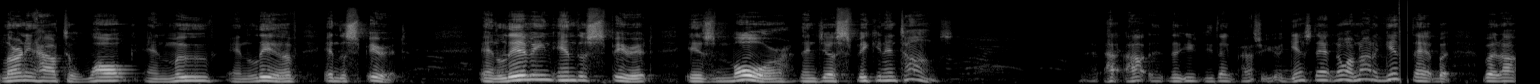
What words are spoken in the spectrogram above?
Learning how to walk and move and live in the Spirit. And living in the Spirit is more than just speaking in tongues. How, how, you, you, think, Pastor, you're against that? No, I'm not against that. But but I,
